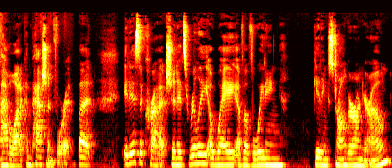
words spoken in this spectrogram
I have a lot of compassion for it. But it is a crutch and it's really a way of avoiding getting stronger on your own.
